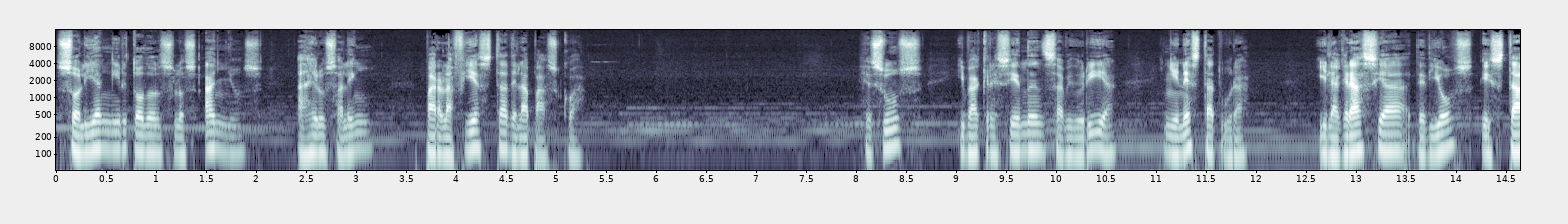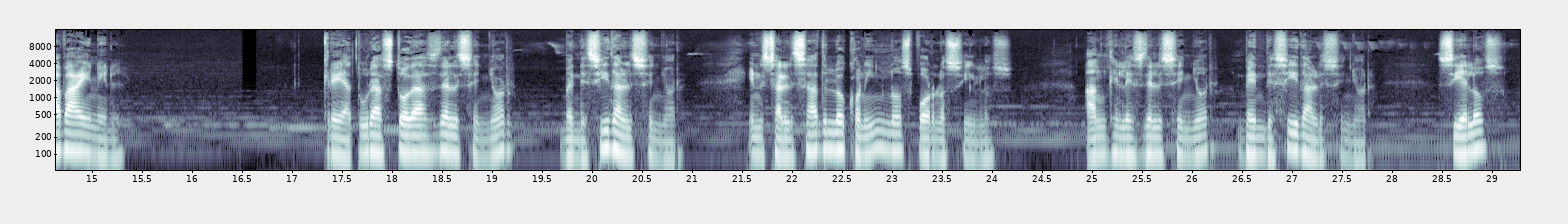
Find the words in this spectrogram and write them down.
solían ir todos los años a Jerusalén para la fiesta de la Pascua. Jesús iba creciendo en sabiduría y en estatura, y la gracia de Dios estaba en él. Criaturas todas del Señor, bendecida al Señor, ensalzadlo con himnos por los siglos. Ángeles del Señor, bendecida al Señor. Cielos,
